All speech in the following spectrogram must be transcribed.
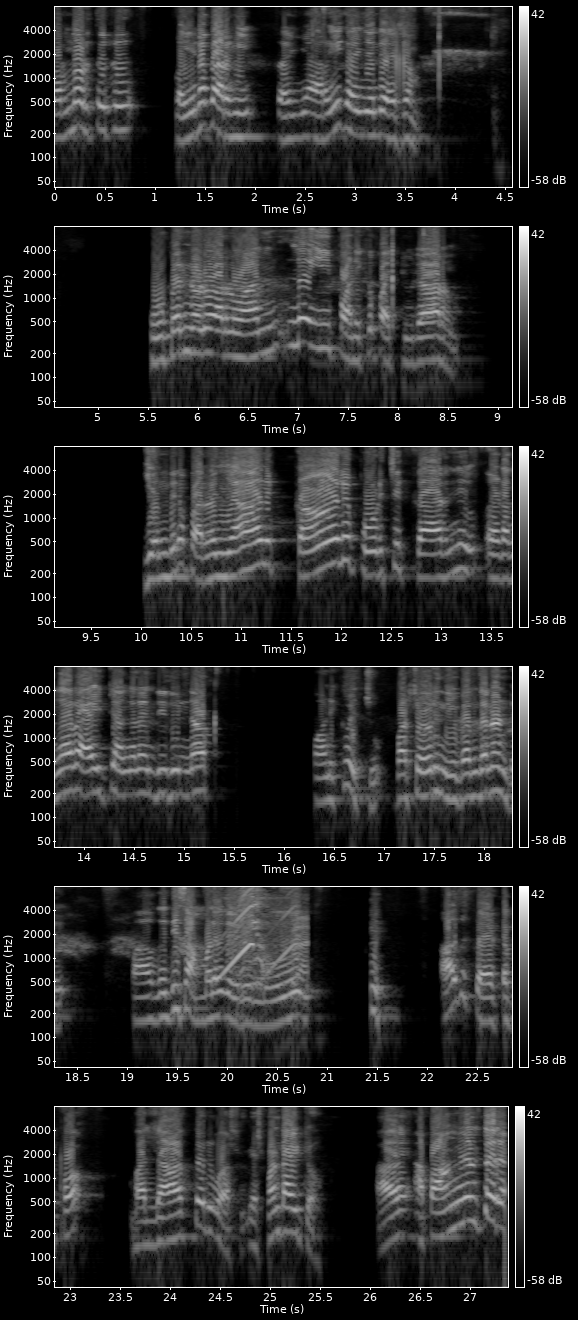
തുറന്നു കൊടുത്തിട്ട് ട്രെയിനൊക്കെ ഇറങ്ങി. കഴിഞ്ഞ് ഇറങ്ങി കഴിഞ്ഞതിന് ശേഷം മൂപ്പരിനോട് പറഞ്ഞു അന്ന് ഈ പണിക്ക് പറ്റൂല പറഞ്ഞു. എന്തിനാ പറഞ്ഞു ഞാൻ കാൽ പൊടിച്ച് കരഞ്ഞ് ഇടങ്ങാറായിട്ട് അങ്ങനെ എന്ത് ചെയ്തു? എന്നാ പണിക്ക് വെച്ചു. പക്ഷെ ഒരു നിബന്ധന ഉണ്ട് പകുതി ശമ്പളം തരുന്നു അത് കേട്ടപ്പോ വല്ലാത്തൊരു വർഷം വിഷമണ്ടായിട്ടോ അത് അപ്പൊ അങ്ങനത്തെ ഒരു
